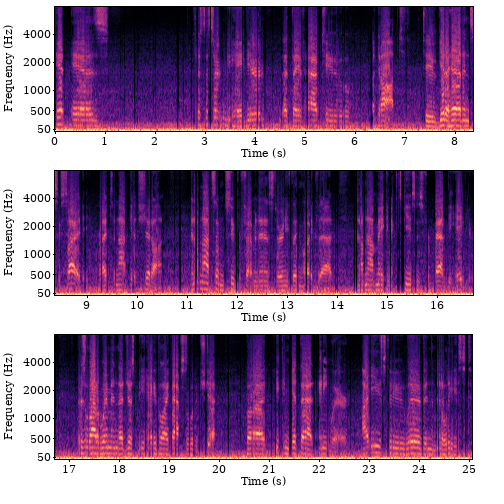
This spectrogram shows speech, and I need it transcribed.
it, it is just a certain behavior that they've had to adopt to get ahead in society, right? To not get shit on. And I'm not some super feminist or anything like that. And I'm not making excuses for bad behavior. There's a lot of women that just behave like absolute shit. But you can get that anywhere. I used to live in the Middle East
